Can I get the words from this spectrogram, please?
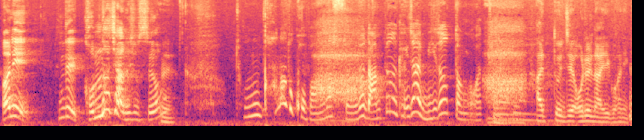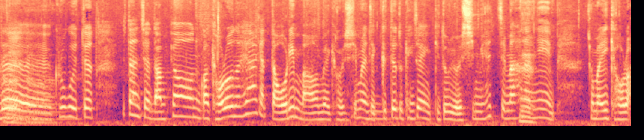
아니 근데 겁나지 않으셨어요? 네. 저는 하나도 겁 안 났어요. 근데 남편은 굉장히 믿었던 것 같아요. 아, 또 이제 어릴 나이고 하니까. 네. 그리고 일단, 일단 이제 남편과 결혼을 해야겠다 어린 마음의 결심을 이제 그때도 굉장히 기도를 열심히 했지만 네. 하나님 정말 이 결혼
